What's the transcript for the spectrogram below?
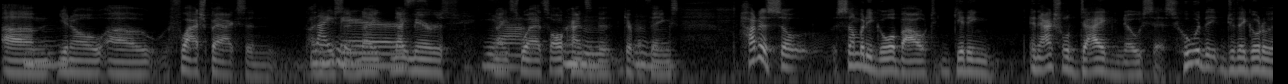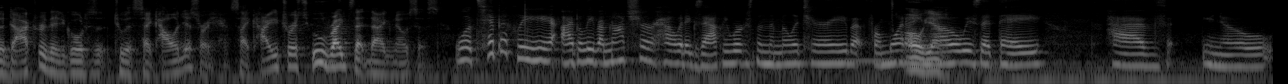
Um, Mm-hmm. You know, uh, flashbacks and I think you said night, Nightmares. nightmares, night Mm-hmm. sweats, all kinds of the different things. How does so somebody go about getting an actual diagnosis? Who would they do? They go to the doctor? They go to, to a psychologist or a psychiatrist? Who writes that diagnosis? Well, typically, I believe, I'm not sure how it exactly works in the military, but from what Oh, I yeah. know is that they have, you know,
